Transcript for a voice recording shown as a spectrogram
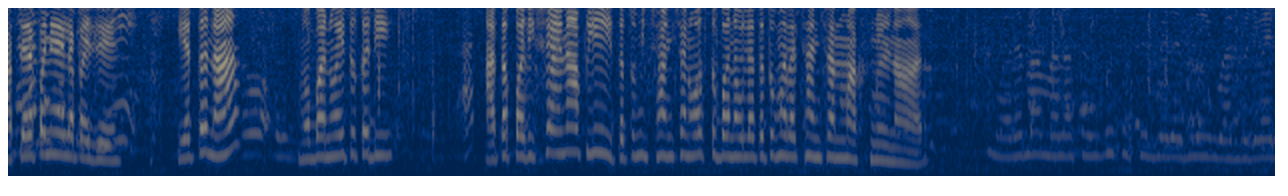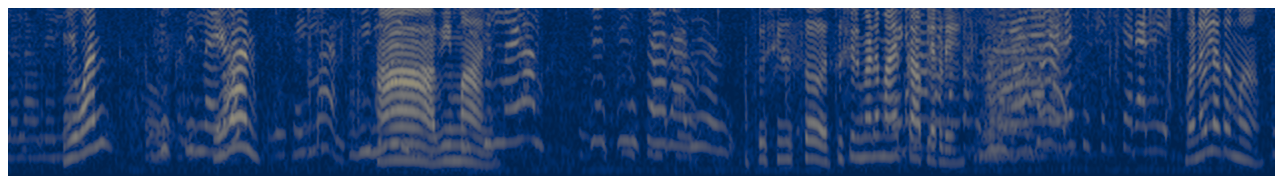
आपल्याला पण यायला पाहिजे. येतं ना? मग बनवायचं कधी? आता परीक्षा आहे ना आपली तर तुम्ही छान छान वस्तू बनवल्या तर तुम्हाला छान छान मार्क्स मिळणार. इवन सुशील इवन विमान हा विमान. सुशील सर सुशील मॅडम आहेत का आपल्याकडे? बनवलं का मग?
